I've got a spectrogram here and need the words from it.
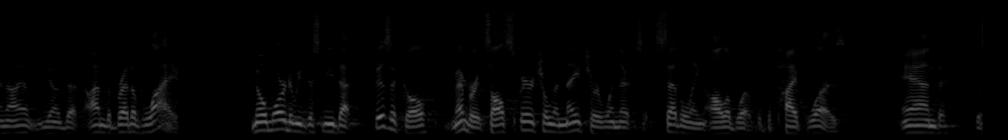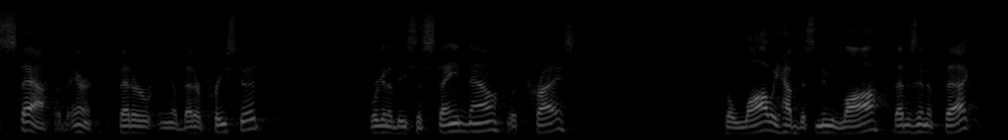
and I am, you know, that I'm the bread of life. No more do we just need that physical. Remember, it's all spiritual in nature when they're settling all of what the type was. And the staff of Aaron, better, you know, better priesthood. We're going to be sustained now with Christ. The law, we have this new law that is in effect.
